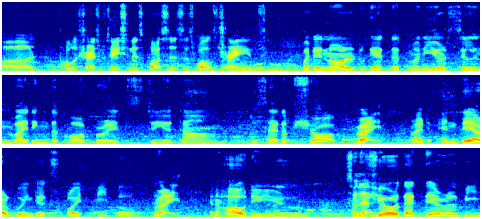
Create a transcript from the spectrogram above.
uh, public transportation as buses as well as trains. But in order to get that money, you're still inviting the corporates to your town to set up shop, Right. right? And they are going to exploit people. Right. And how do you So then- ensure that there will be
